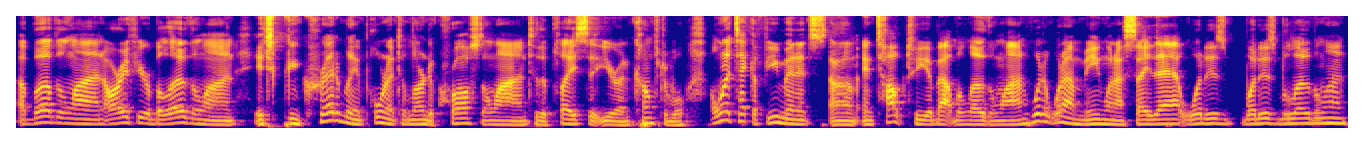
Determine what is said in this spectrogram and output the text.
above the line or if you're below the line, it's incredibly important to learn to cross the line to the place that you're uncomfortable. I want to take a few minutes um, and talk to you about below the line. What what I mean when I say that? What is what is below the line?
